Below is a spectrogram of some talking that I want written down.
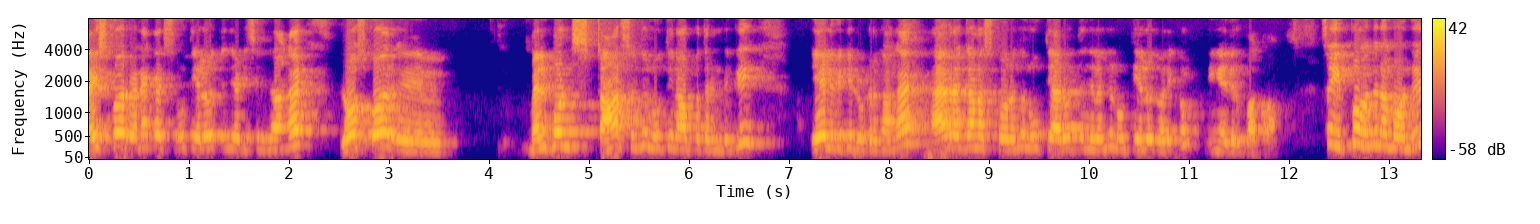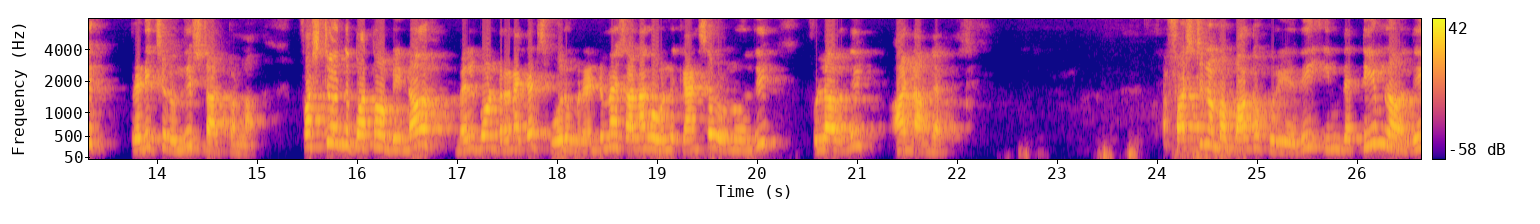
ஹை ஸ்கோர் ரெனகட்ஸ் நூத்தி எழுபத்தஞ்சு அடிச்சிருக்காங்க. லோ ஸ்கோர் மெல்போர்ன் ஸ்டார்ஸ் வந்து நூற்றி நாற்பத்தி ரெண்டுக்கு ஏழு விக்கெட் விட்டுருக்காங்க. ஆவரேஜான ஸ்கோர் வந்து நூற்றி அறுபத்தஞ்சிலேருந்து நூற்றி எழுபது வரைக்கும் நீங்கள் எதிர்பார்க்கலாம். ஸோ இப்போ வந்து நம்ம வந்து ப்ரெடிக்ஷன் வந்து ஸ்டார்ட் பண்ணலாம். ஃபர்ஸ்ட் வந்து பார்த்தோம் அப்படின்னா மெல்போர்ன் ரெனகட்ஸ் ஒரு ரெண்டு மேட்ச் ஆனாங்க ஒன்று கேன்சல் ஒன்று வந்து ஃபுல்லாக வந்து ஆடினாங்க. ஃபர்ஸ்ட் நம்ம பார்க்கக்கூடியது இந்த டீம்ல வந்து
